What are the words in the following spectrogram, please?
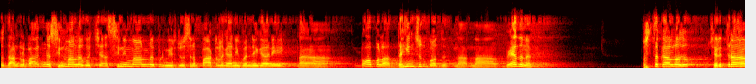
సో దాంట్లో భాగంగా సినిమాల్లోకి వచ్చా. సినిమాల్లో ఇప్పుడు మీరు చూసిన పాటలు కానీ ఇవన్నీ కానీ నా లోపల దహించుకుపోతుంది నా నా వేదన అది. పుస్తకాల్లో చరిత్ర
